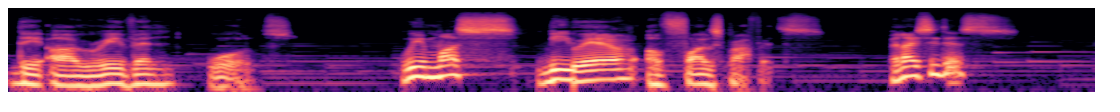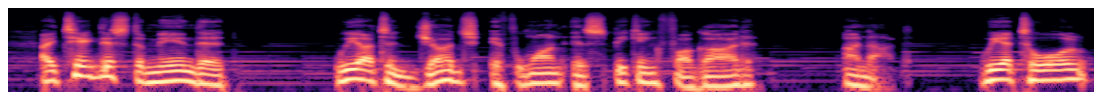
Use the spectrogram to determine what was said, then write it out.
they are raven wolves. We must beware of false prophets. When I see this, I take this to mean that we are to judge if one is speaking for God or not. We are told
